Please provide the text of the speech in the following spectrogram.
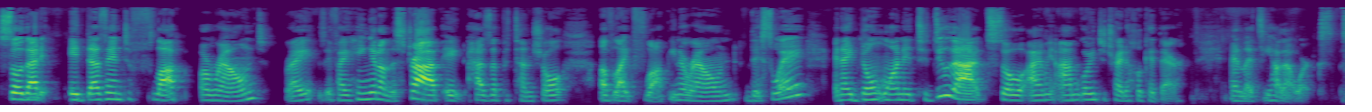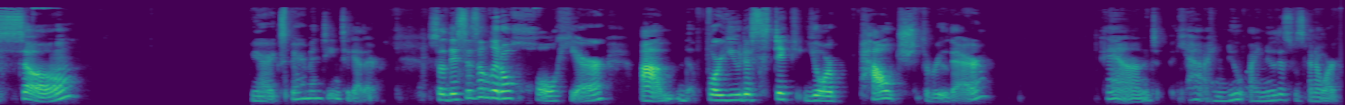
so that it doesn't flop around, right? If I hang it on the strap, it has a potential of like flopping around this way. And I don't want it to do that. So I'm, I'm going to try to hook it there and let's see how that works. So we are experimenting together. So this is a little hole here um, for you to stick your pouch through there. And yeah, I knew I knew this was gonna work.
